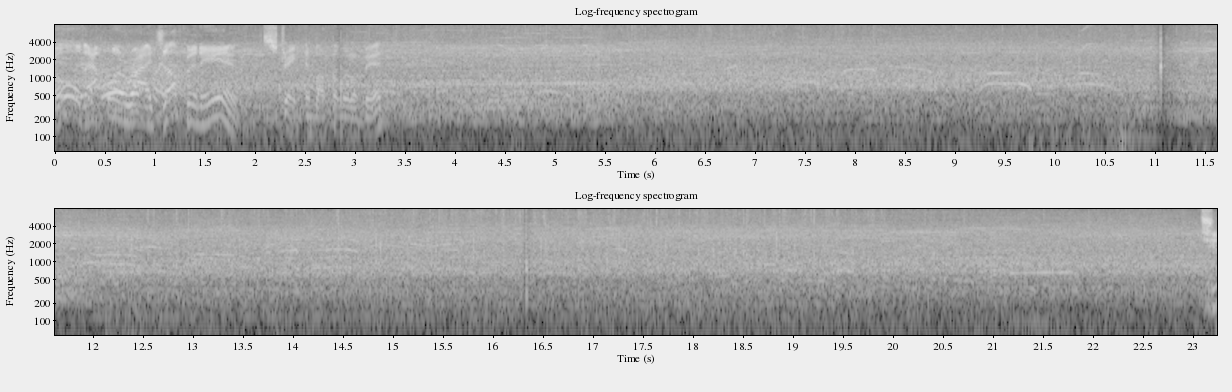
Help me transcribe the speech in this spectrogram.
Oh, that one rides up and in. Straighten him up a little bit. Two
